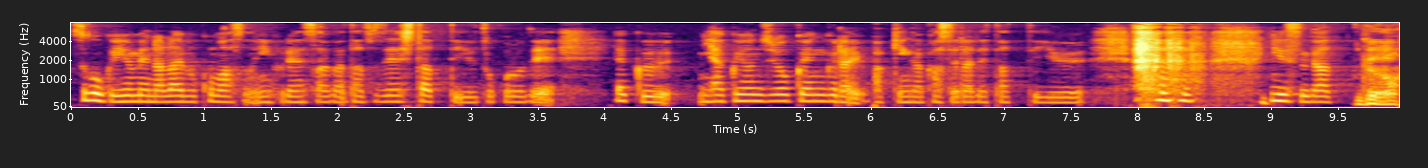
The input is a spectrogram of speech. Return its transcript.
すごく有名なライブコマースのインフルエンサーが脱税したっていうところで、約240億円ぐらい罰金が課せられたっていう ニュースがあって、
